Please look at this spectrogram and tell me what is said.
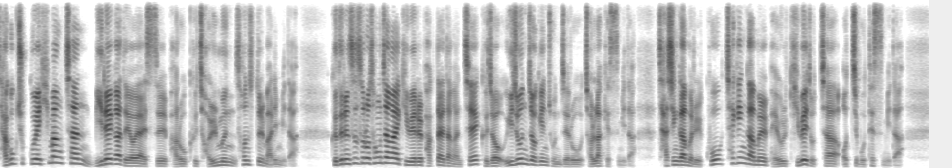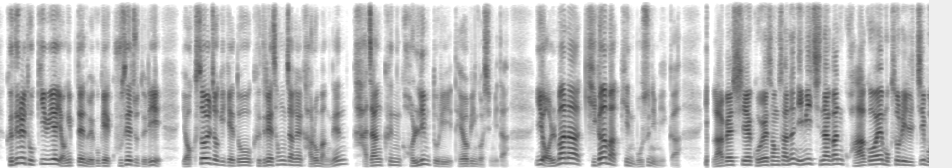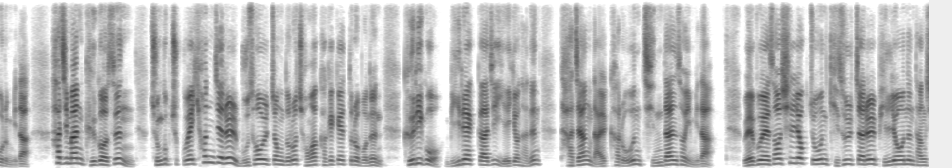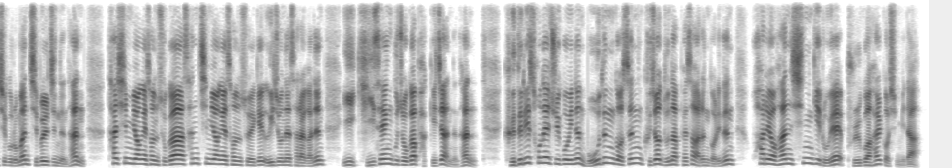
자국 축구의 희망찬 미래가 되어야 했을 바로 그 젊은 선수들 말입니다. 그들은 스스로 성장할 기회를 박탈당한 채 그저 의존적인 존재로 전락했습니다. 자신감을 잃고 책임감을 배울 기회조차 얻지 못했습니다. 그들을 돕기 위해 영입된 외국의 구세주들이 역설적이게도 그들의 성장을 가로막는 가장 큰 걸림돌이 되어빈 것입니다. 이 얼마나 기가 막힌 모순입니까? 라베시의 고해 성사는 이미 지나간 과거의 목소리일지 모릅니다. 하지만 그것은 중국 축구의 현재를 무서울 정도로 정확하게 꿰뚫어보는 그리고 미래까지 예견하는 가장 날카로운 진단서입니다. 외부에서 실력 좋은 기술자를 빌려오는 방식으로만 집을 짓는 한 80명의 선수가 30명의 선수에게 의존해 살아가는 이 기생 구조가 바뀌지 않는 한 그들이 손에 쥐고 있는 모든 것은 그저 눈앞에서 아른거리는 화려한 신기루에 불과할 것입니다.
